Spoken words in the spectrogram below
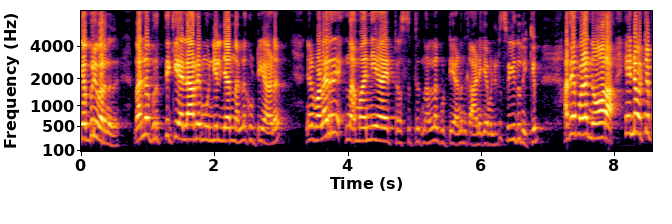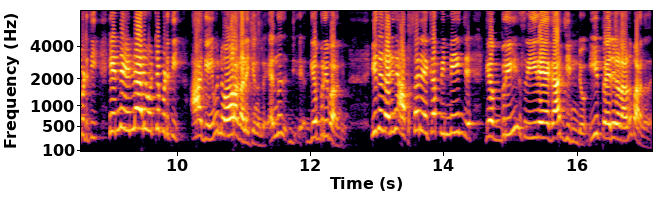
ഗബ്രി പറഞ്ഞത്. നല്ല വൃത്തിക്ക് എല്ലാവരുടെയും മുന്നിൽ ഞാൻ നല്ല കുട്ടിയാണ്. ഞാൻ വളരെ മാന്യമായ ഡ്രസ് ഇട്ട് നല്ല കുട്ടിയാണെന്ന് കാണിക്കാൻ വേണ്ടിയിട്ട് ശ്രീതു നിൽക്കും. അതേപോലെ നോറ എന്നെ ഒറ്റപ്പെടുത്തി എന്നെ എല്ലാവരും ഒറ്റപ്പെടുത്തി. ആ ഗെയിം നോറ കളിക്കുന്നുണ്ട് എന്ന് ഗബ്രി പറഞ്ഞു. ഇത് കഴിഞ്ഞ് അപ്സരയൊക്കെ പിന്നെയും ഗബ്രി ശ്രീരേഖ ജിൻഡോ ഈ പേരുകളാണ് പറഞ്ഞത്.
